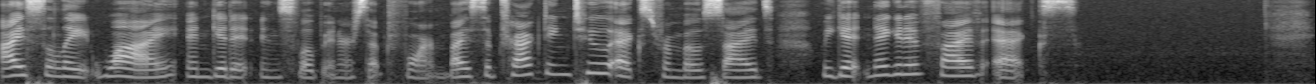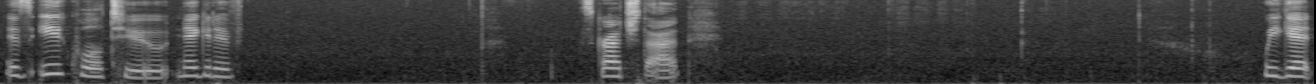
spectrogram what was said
isolate y and get it in slope-intercept form. By subtracting 2x from both sides, we get negative 5x is equal to negative, scratch that, we get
